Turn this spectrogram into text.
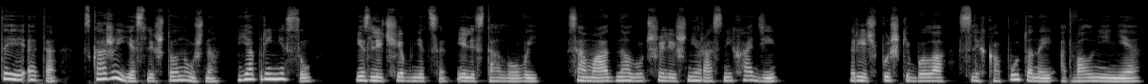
«Ты это, скажи, если что нужно, я принесу. Из лечебницы или столовой. Сама одна лучше лишний раз не ходи». Речь Пышки была слегка путанной от волнения,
